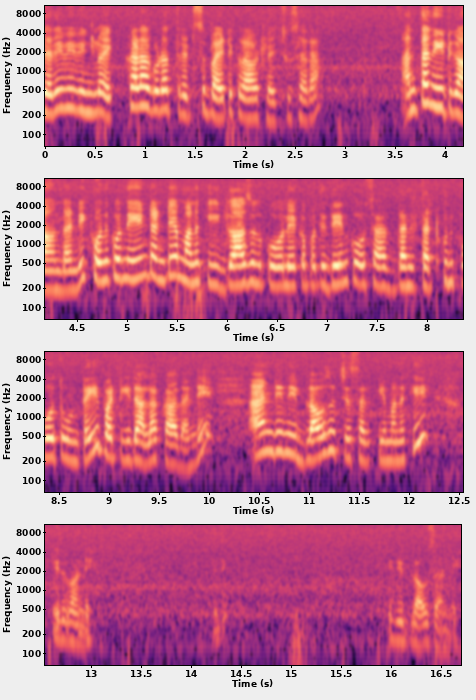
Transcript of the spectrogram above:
జరీ వీవింగ్లో ఎక్కడా కూడా థ్రెడ్స్ బయటకు రావట్లేదు చూసారా? అంత నీట్గా ఉందండి. కొన్ని కొన్ని ఏంటంటే మనకి గాజులకో లేకపోతే దేనికోసారి దాన్ని తట్టుకుని పోతూ ఉంటాయి బట్ ఇది అలా కాదండి. అండ్ దీని బ్లౌజ్ వచ్చేసరికి మనకి ఇదిగోండి. ఇది. ఇది బ్లౌజ్ అండి.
